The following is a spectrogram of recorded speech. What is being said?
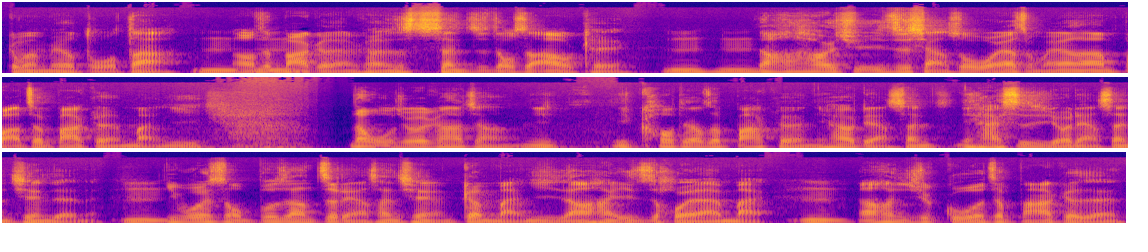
根本没有多大，嗯，然后这八个人可能甚至都是 OK，嗯哼，然后他会去一直想说我要怎么样让把这八个人满意，那我就会跟他讲，你你扣掉这八个人，你还有两三，你还是有两三千人，嗯，你为什么不让这两三千人更满意，然后他一直回来买，嗯，然后你去雇了这八个人，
